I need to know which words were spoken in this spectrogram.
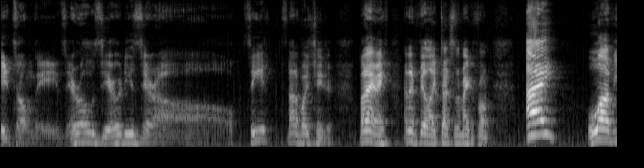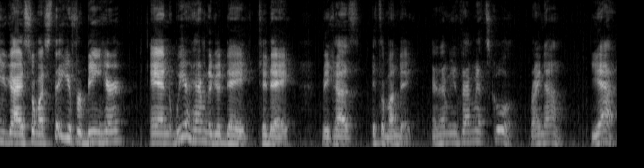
It's only zero zero to zero. See? It's not a voice changer. But anyway, I didn't feel like touching the microphone. I love you guys so much. Thank you for being here. And we are having a good day today because it's a Monday. And I mean that means I'm at school right now. Yeah,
